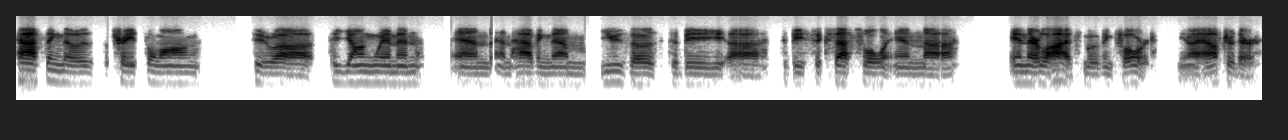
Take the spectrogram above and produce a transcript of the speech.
passing those traits along to uh, to young women and and having them use those to be uh, to be successful in uh, in their lives moving forward. You know, after their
